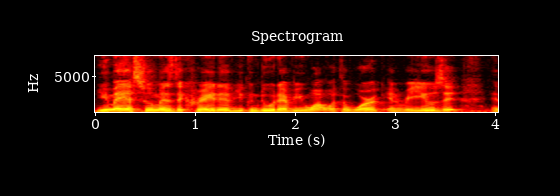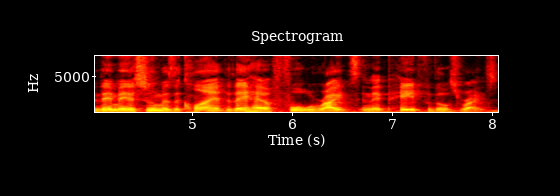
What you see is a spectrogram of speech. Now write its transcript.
You may assume as the creative you can do whatever you want with the work and reuse it, and they may assume as the client that they have full rights and they paid for those rights.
